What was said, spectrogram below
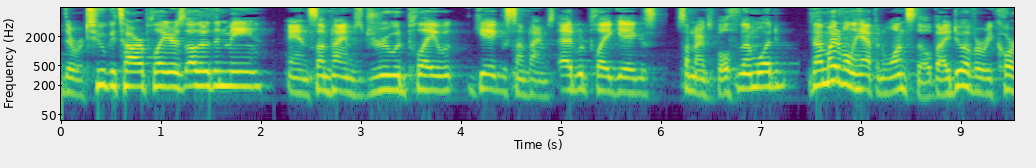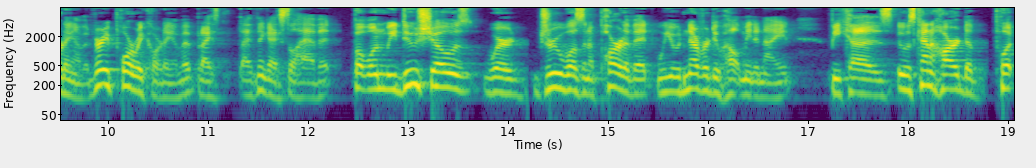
there were two guitar players other than me, and sometimes Drew would play gigs, sometimes Ed would play gigs, sometimes both of them would. That might have only happened once though, but I do have a recording of it. Very poor recording of it, but I, I think I still have it. But when we do shows where Drew wasn't a part of it, we would never do Help Me Tonight because it was kind of hard to put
